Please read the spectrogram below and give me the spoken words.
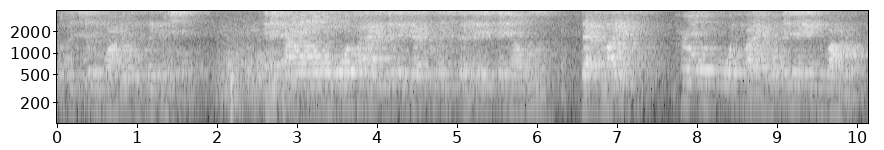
of the chilly waters of Lake Michigan. In a town known more for academic excellence than anything else, that light hurled forth by a woman named Robin.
